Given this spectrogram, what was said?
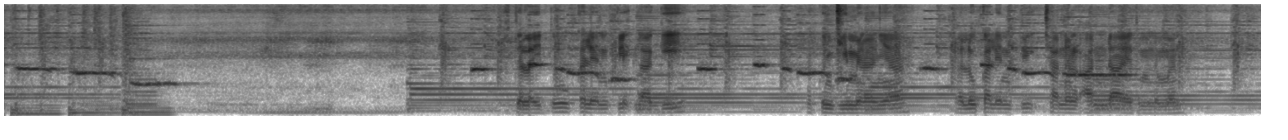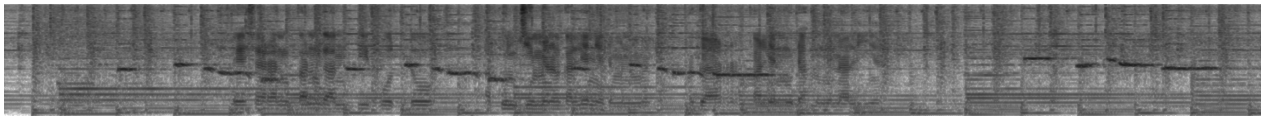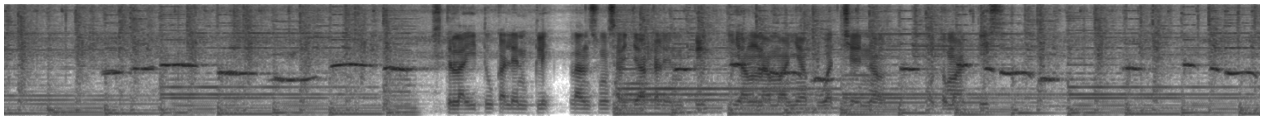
setelah itu kalian klik lagi. Akun gmailnya. Lalu kalian klik channel anda ya teman-teman. Saya sarankan ganti foto akun gmail kalian ya teman-teman. Agar kalian mudah mengenalinya. Setelah itu kalian klik langsung saja kalian klik yang namanya buat channel otomatis.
